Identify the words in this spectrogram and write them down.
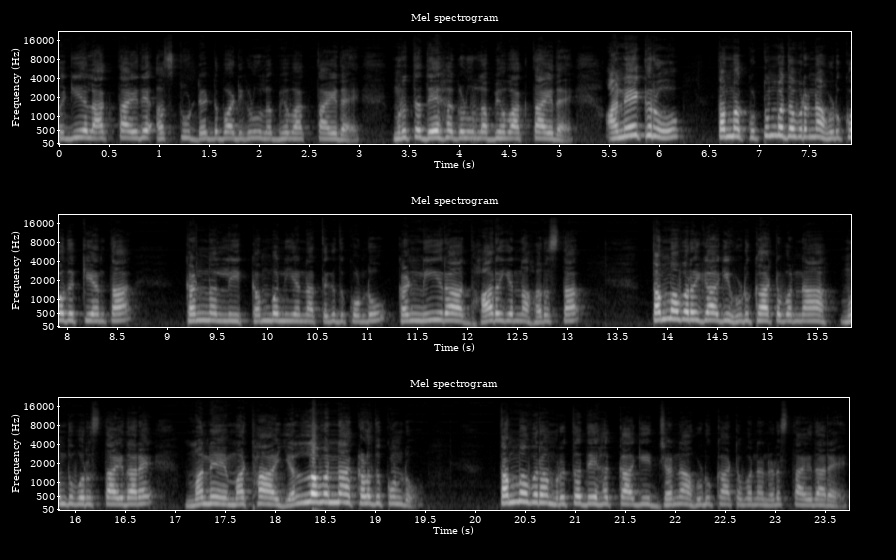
ತೆಗೆಯಲಾಗ್ತಾ ಇದೆ, ಅಷ್ಟು ಡೆಡ್ ಬಾಡಿಗಳು ಲಭ್ಯವಾಗ್ತಾ ಇದೆ. ಮೃತದೇಹಗಳು ಲಭ್ಯವಾಗ್ತಾ ಇದೆ. ಅನೇಕರು ತಮ್ಮ ಕುಟುಂಬದವರನ್ನು ಹುಡುಕೋದಕ್ಕೆ ಅಂತ ಕಣ್ಣಲ್ಲಿ ಕಂಬನಿಯನ್ನು ತೆಗೆದುಕೊಂಡು ಕಣ್ಣೀರ ಧಾರೆಯನ್ನು ಹರಿಸ್ತಾ ತಮ್ಮವರಿಗಾಗಿ ಹುಡುಕಾಟವನ್ನು ಮುಂದುವರಿಸ್ತಾ ಇದ್ದಾರೆ. ಮನೆ, ಮಠ ಎಲ್ಲವನ್ನ ಕಳೆದುಕೊಂಡು ತಮ್ಮವರ ಮೃತದೇಹಕ್ಕಾಗಿ ಜನ ಹುಡುಕಾಟವನ್ನು ನಡೆಸ್ತಾ ಇದ್ದಾರೆ.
